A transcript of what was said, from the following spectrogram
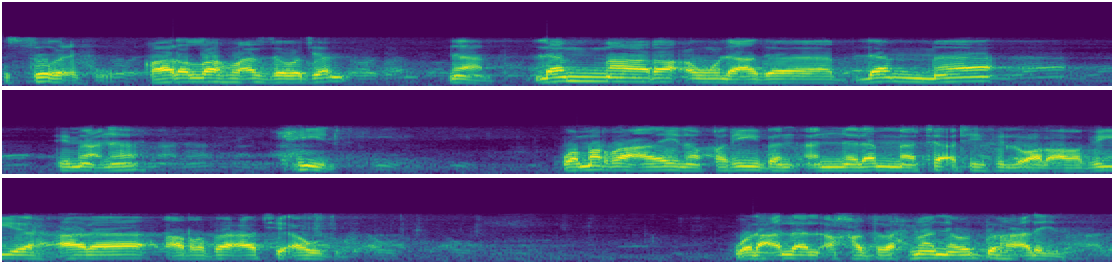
استضعفوا. قال الله عز وجل نعم لما رأوا العذاب لما بمعنى حين. ومر علينا قريبا أن لما تأتي في اللغة العربية على أربعة أوجه. ولعل الأخ عبد الرحمن يعدها علينا.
